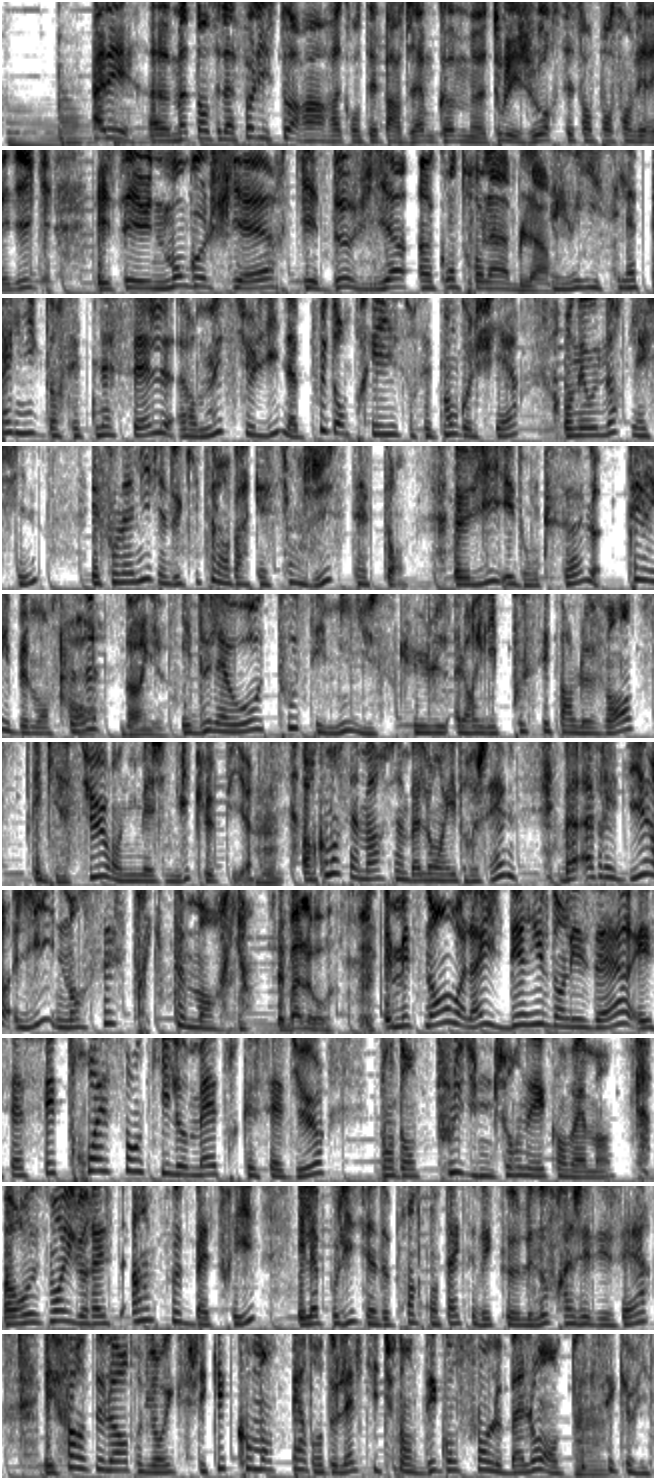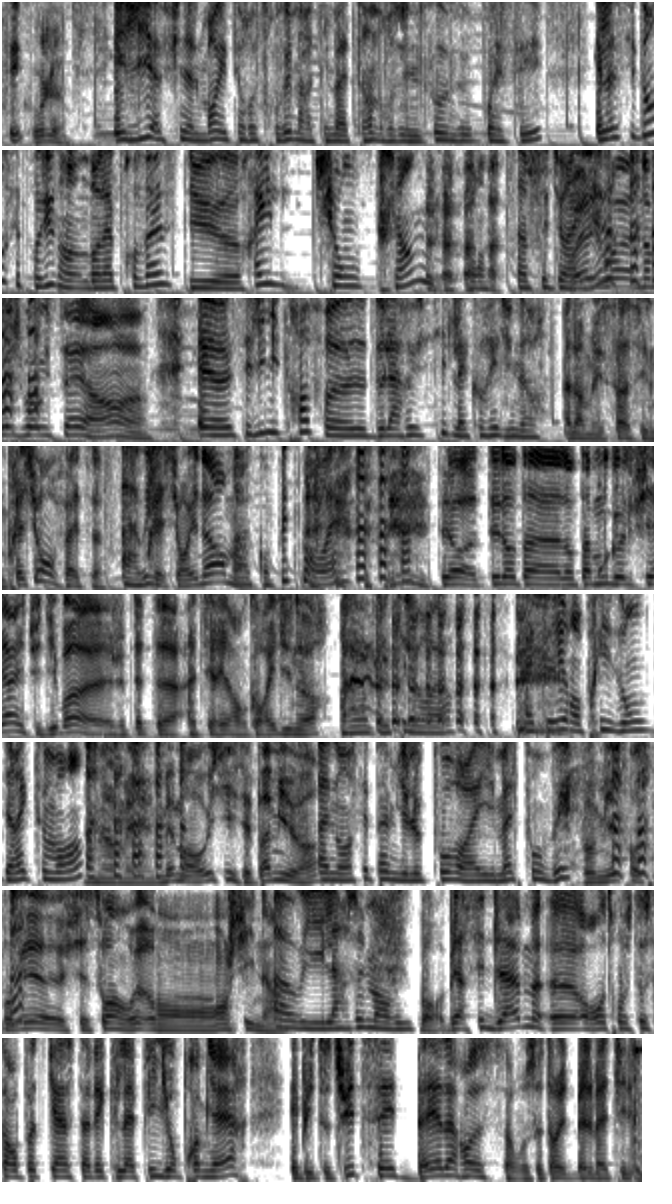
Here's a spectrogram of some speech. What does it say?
Allez, euh, maintenant c'est la folle histoire hein, racontée par Jam comme euh, tous les jours, c'est 100% véridique et c'est une montgolfière qui devient incontrôlable. Et oui, c'est la panique dans cette nacelle. Alors, Monsieur Lee n'a plus d'emprise sur cette montgolfière. On est au nord de la Chine et son ami vient de quitter l'embarcation juste à temps. Euh, Lee est donc seul, terriblement seul. Oh, dingue. Et de là-haut, tout est minuscule. Alors, il est poussé par le vent. Et bien sûr, on imagine vite le pire. Mm. Alors, comment ça marche un ballon à hydrogène? Bah, À vrai dire, Lee n'en sait strictement rien. C'est ballot. Et maintenant, voilà, il dérive dans les airs et ça fait 300 km que ça dure pendant plus d'une journée quand même. hein. Heureusement, il lui reste un peu de batterie et la police vient de prendre contact avec euh, le naufragé des airs. Les forces de l'ordre lui ont expliqué comment perdre de l'altitude en dégonflant le ballon en toute Mhm. sécurité. Cool. Et Lee a finalement été retrouvé mardi matin dans une zone boisée. Et l'incident s'est produit dans, dans la province du euh, Heilongjiang. Bon, c'est un peu dur à Ouais, je dire. vois, non mais je vois où c'est. Hein. Euh, c'est limitrophe euh, de la Russie et de la Corée du Nord. Ah non mais ça c'est une pression en fait. Ah oui. Pression énorme. Ah, complètement, ouais. T'es euh, t'es dans ta, dans ta montgolfière et tu dis, bah, euh, je vais peut-être euh, atterrir en Corée du Nord. Oh mon Dieu, quelle horreur. Atterrir en prison directement. Non, mais même en Russie, c'est pas mieux. Hein. Ah non, c'est pas mieux, le pauvre, il est mal tombé. Vaut mieux se retrouver euh, chez soi en, en- en Chine. hein. Ah oui, largement oui. Bon, merci Jam. Euh, on retrouve tout ça en podcast avec l'appli Lyon Première. Et puis tout de suite, c'est Diana Ross. En vous souhaitant une belle matinée.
